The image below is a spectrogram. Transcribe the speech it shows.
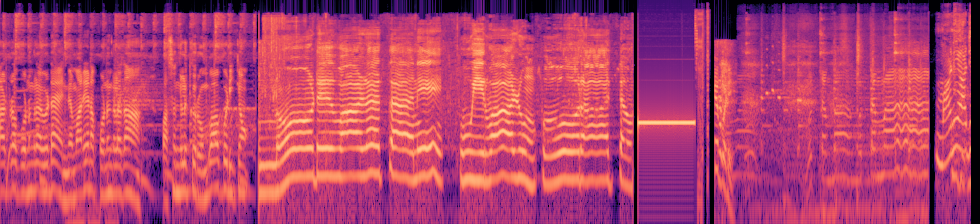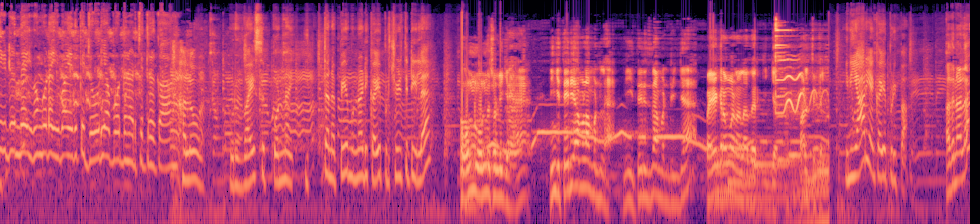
ஆடுற பொண்ணுங்களை விட இந்த மாதிரியான பொண்ணுங்களை தான் பசங்களுக்கு ரொம்ப பிடிக்கும். நோடு வாழத்தானே உயிர் வாழும் போராட்டம். இருக்கா? ஹலோ ஒரு வயசு பொண்ணை இத்தனை பேர் முன்னாடி கை பிடிச்சி இழுத்துட்டீல? ஒண்ணு ஒண்ணு சொல்லிக்கிறேன். நீங்க தெரியாமலாம் பண்ணல. நீங்க தெரிஞ்சுதான் பண்றீங்க. பயங்கரமா நல்லா தான் இருக்கீங்க. வாழ்த்துக்கள். இனி யார் என் கையை பிடிப்பா? அதனால?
